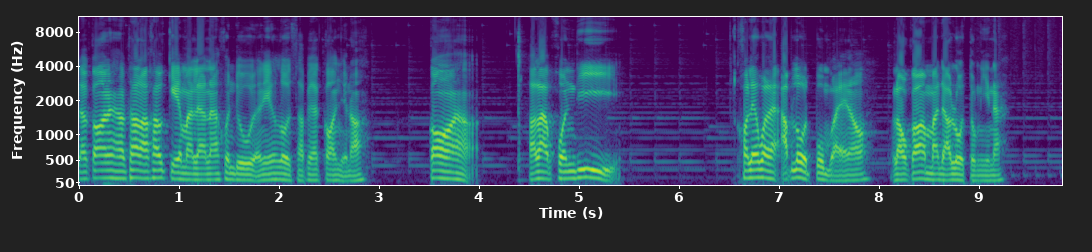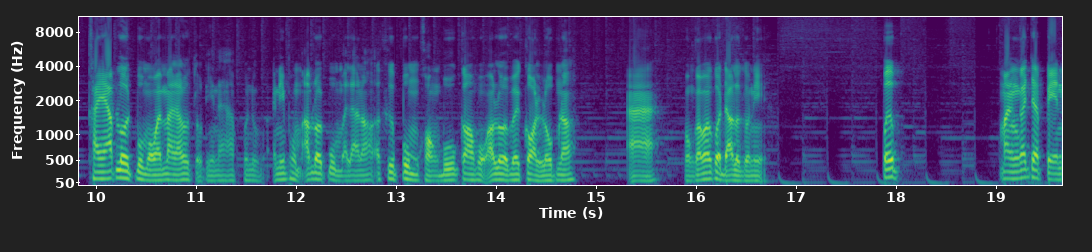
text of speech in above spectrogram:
แล้วก็นะครับถ้าเราเข้าเกมมาแล้วนะคนดู อันนี้โหลดทรัพยากรอยู่เนาะ ก็สำหรับคนที่เขาเรียกว่าอะไร อัปโหลดปุ่มไว้เนาะ เราก็มาดาวน์โหลดตรงนี้นะ ใครอัปโหลดปุ่มเอาไว้มาดาวน์โหลดตรงนี้นะครับคนดู อันนี้ผมอัปโหลดปุ่มไปแล้วเนาะ ก็คือปุ่มของบูกอผมอัปโหลดไว้ก่อนลบเนาะ อ่า ผมก็มากดดาวน์โหลดตรงนี้ปุ๊บ มันก็จะเป็น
